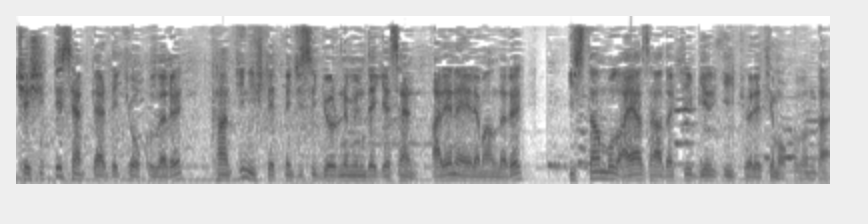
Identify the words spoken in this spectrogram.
Çeşitli semtlerdeki okulları kantin işletmecisi görünümünde gezen Arena elemanları İstanbul Ayazağa'daki bir ilköğretim okulunda.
